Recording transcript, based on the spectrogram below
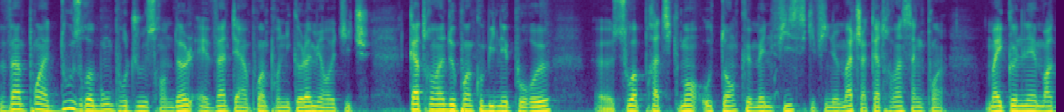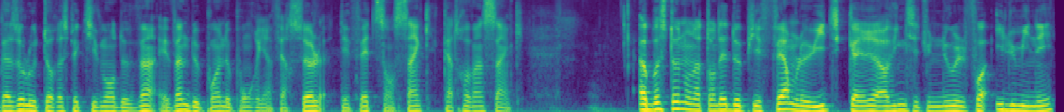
20 points, 12 rebonds pour Julius Randle et 21 points pour Nicolas Mirotic. 82 points combinés pour eux, soit pratiquement autant que Memphis qui finit le match à 85 points. Mike Conley et Margazol, auteurs respectivement de 20 et 22 points, ne pourront rien faire seuls. Défaite 105-85. À Boston, on attendait de pied ferme le 8. Kyrie Irving s'est une nouvelle fois illuminé,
